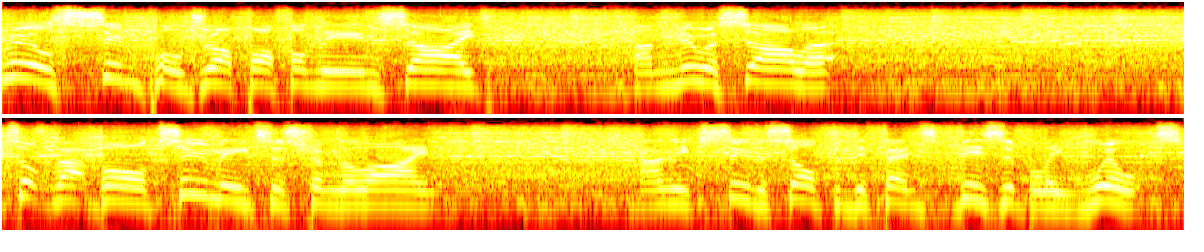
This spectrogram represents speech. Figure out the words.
Real simple drop off on the inside. And Nuuausala took that ball two metres from the line. And you can see the Salford defence visibly wilt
